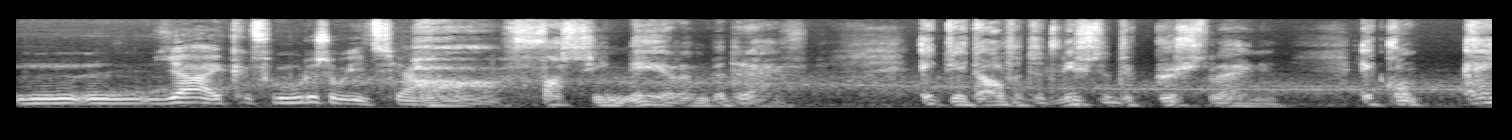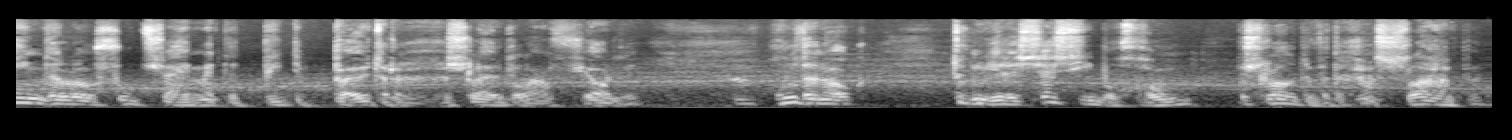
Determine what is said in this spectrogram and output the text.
Mm, ja, ik vermoedde zoiets, ja. Oh, fascinerend bedrijf. Ik deed altijd het liefste de kustlijnen. Ik kon eindeloos zoet zijn met het pieterpeuterige gesleutel aan fjorden. Hoe dan ook, toen die recessie begon, besloten we te gaan slapen.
